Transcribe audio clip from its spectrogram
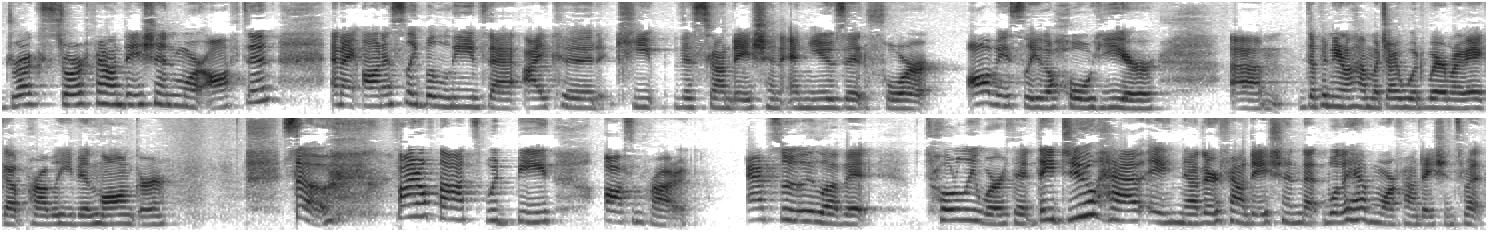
drugstore foundation more often. And I honestly believe that I could keep this foundation and use it for obviously the whole year, um, depending on how much I would wear my makeup, probably even longer. So, final thoughts would be awesome product. Absolutely love it totally worth it. They do have another foundation that, well, they have more foundations, but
